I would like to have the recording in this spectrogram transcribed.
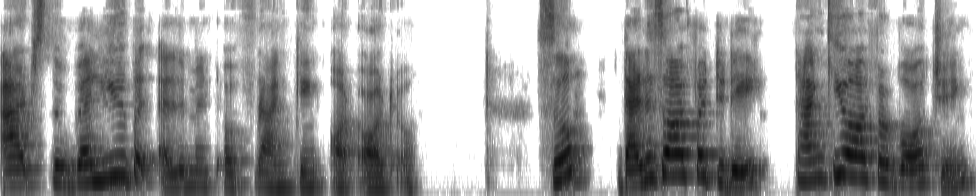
adds the valuable element of ranking or order. So that is all for today. Thank you all for watching.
